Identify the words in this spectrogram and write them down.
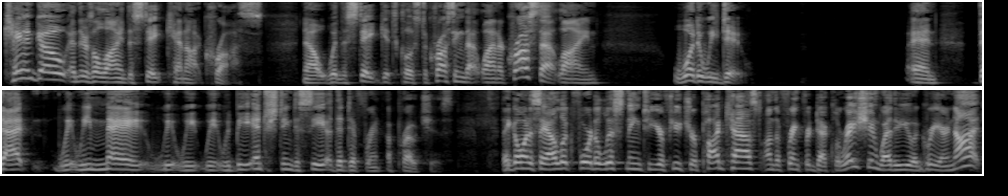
can go and there's a line the state cannot cross. Now, when the state gets close to crossing that line or cross that line, what do we do? And that we, we may we, we, we would be interesting to see the different approaches. They go on to say, I look forward to listening to your future podcast on the Frankfurt Declaration, whether you agree or not.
